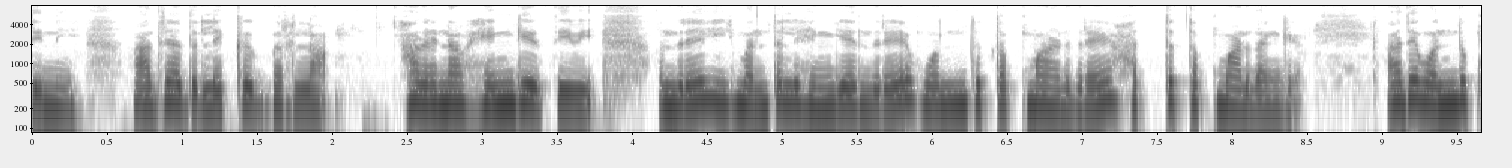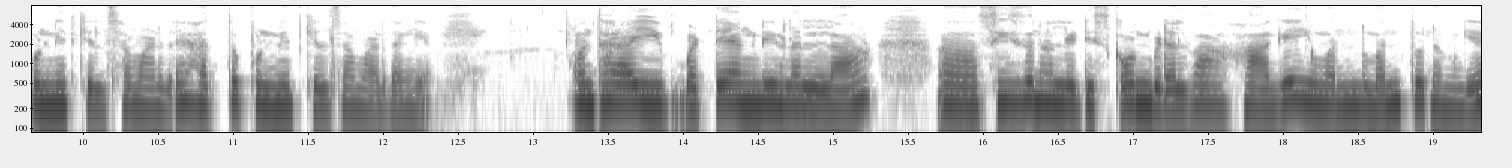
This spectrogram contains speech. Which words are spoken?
ತಿನ್ನಿ, ಆದರೆ ಅದ್ರ ಲೆಕ್ಕಕ್ಕೆ ಬರಲ್ಲ. ಆದರೆ ನಾವು ಹೆಂಗಿರ್ತೀವಿ. ಅಂದರೆ ಈ ಮಂತಲ್ಲಿ ಹೇಗೆ ಅಂದರೆ ಒಂದು ತಪ್ಪು ಮಾಡಿದ್ರೆ ಹತ್ತು ತಪ್ಪು ಮಾಡ್ದಂಗೆ. ಅದೇ ಒಂದು ಪುಣ್ಯದ ಕೆಲಸ ಮಾಡಿದ್ರೆ ಹತ್ತು ಪುಣ್ಯದ ಕೆಲಸ ಮಾಡ್ದಂಗೆ. ಒಂಥರ ಈ ಬಟ್ಟೆ ಅಂಗಡಿಗಳೆಲ್ಲ ಸೀಸನಲ್ಲಿ ಡಿಸ್ಕೌಂಟ್ ಬಿಡಲ್ವಾ? ಹಾಗೆ ಈ ಒಂದು ಮಂತು ನಮಗೆ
